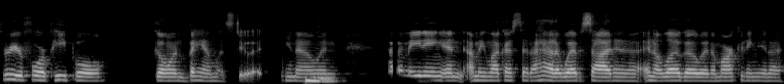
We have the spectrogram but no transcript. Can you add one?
three or four people going, bam, let's do it. You know, mm-hmm. and a meeting. And I mean, like I said, I had a website and a, and a logo and a marketing and a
